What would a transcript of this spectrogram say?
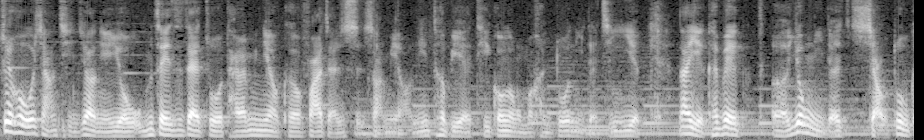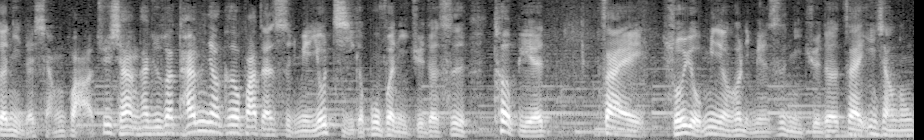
最后我想请教您，有我们这一次在做台湾泌尿科发展史上面啊，您特别提供了我们很多你的经验，那也可不可以呃用你的角度跟你的想法去想想看，就是说台湾泌尿科发展史里面有几个部分你觉得是特别在所有泌尿科里面是你觉得在印象中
